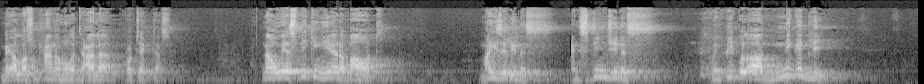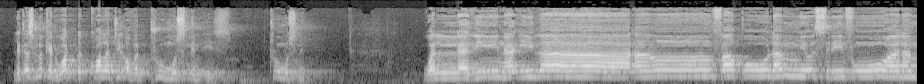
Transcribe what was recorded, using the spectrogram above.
May Allah subhanahu wa ta'ala protect us. Now we are speaking here about miserliness and stinginess. When people are niggardly, let us look at what the quality of a true Muslim is. True Muslim. والذين إذا أنفقوا لم يسرفوا ولم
